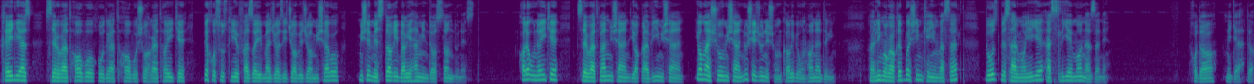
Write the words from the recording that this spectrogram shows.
خیلی از ثروت و قدرت ها و شهرت هایی که به خصوص توی فضای مجازی جابجا جا میشه رو میشه مصداقی برای همین داستان دونست. حالا اونایی که ثروتمند میشن یا قوی میشن یا مشهور میشن نوش جونشون کاری به اونها نداریم. ولی مراقب باشیم که این وسط دزد به سرمایه اصلی ما نزنه. خدا نگهدار.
